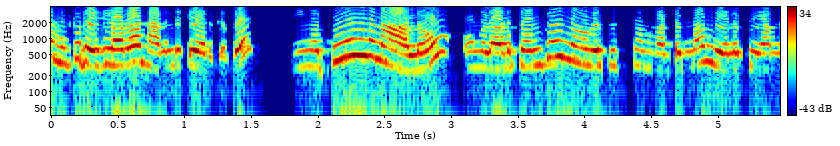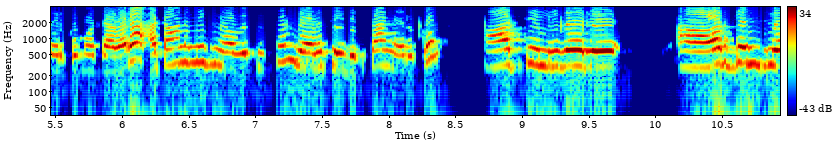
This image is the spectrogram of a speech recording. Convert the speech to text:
நமக்கு ரெகுலரா நடந்துட்டே இருக்குது. நீங்க தூங்கினாலும் உங்களோட சென்ட்ரல் நர்வஸ் சிஸ்டம் மட்டும்தான் வேலை செய்யாம இருக்குமோ தவிர அட்டானமிக் நர்வஸ் சிஸ்டம் வேலை செய்துட்டு தான் இருக்கும் ஹார்ட் லிவர் ஆர்கன்ஸ்ல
